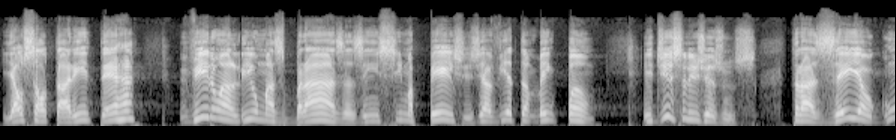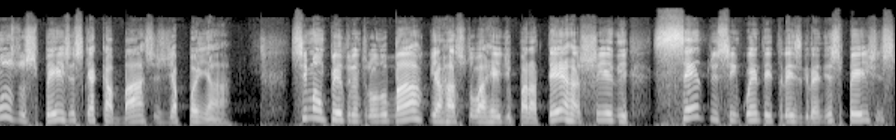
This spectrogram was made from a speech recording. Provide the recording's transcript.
E ao saltarem em terra, viram ali umas brasas e em cima peixes, e havia também pão. E disse-lhe Jesus: Trazei alguns dos peixes que acabastes de apanhar. Simão Pedro entrou no barco e arrastou a rede para a terra, cheia de 153 grandes peixes,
